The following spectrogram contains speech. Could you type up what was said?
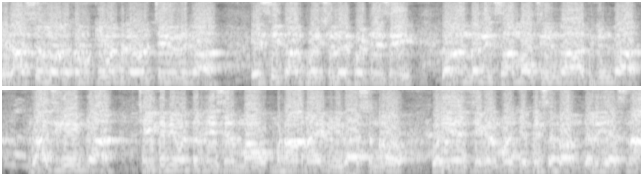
ఈ రాష్ట్రంలో గత ముఖ్యమంత్రులు ఎవరు చేయని విధంగా ఎస్సీ కార్పొరేషన్ ఏర్పాటు చేసి వాళ్ళందరినీ సామాజికంగా ఆర్థికంగా రాజకీయంగా చైతన్యవంతులు చేసిన మా మహానాయకుడు ఈ రాష్ట్రంలో వైఎస్ జగన్మోహన్ చెప్పి సభాం తెలియజేస్తున్నా.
